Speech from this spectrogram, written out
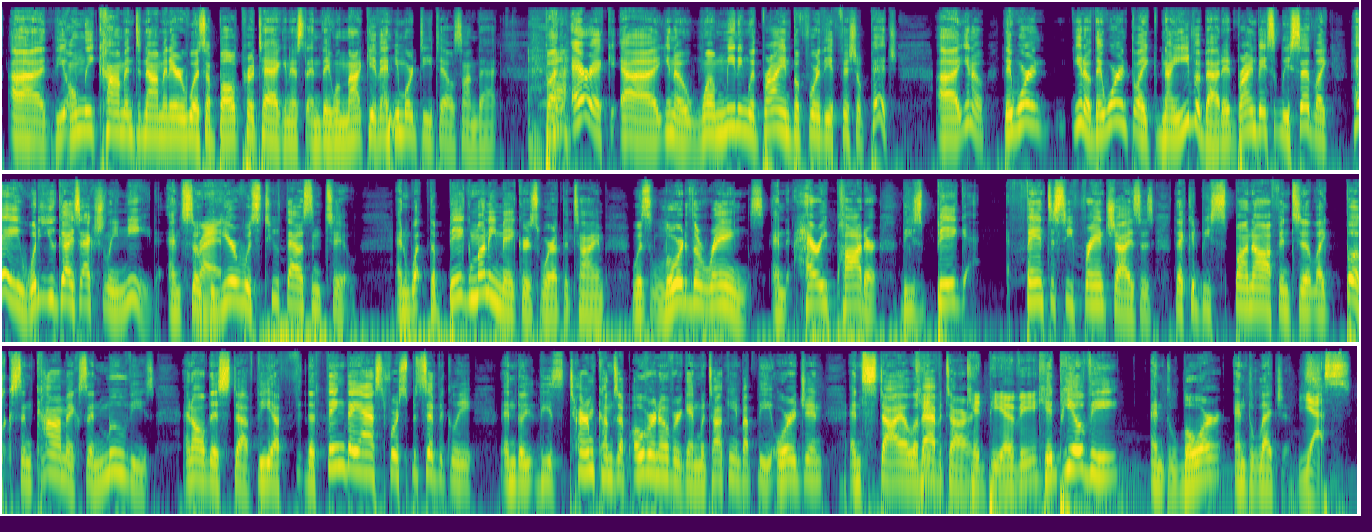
Uh, the only common denominator was a bald protagonist, and they will not give any more details on that. But Eric, uh, you know, while meeting with Brian before the official pitch, uh, you know, they weren't, you know, they weren't like naive about it. Brian basically said, like, "Hey, what do you guys actually need?" And so Right. the year was 2002. And what the big money makers were at the time was Lord of the Rings and Harry Potter, these big fantasy franchises that could be spun off into like books and comics and movies and all this stuff. The uh, the thing they asked for specifically, and the, this term comes up over and over again when talking about the origin and style of Avatar, kid pov kid POV, and lore and legends. yes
